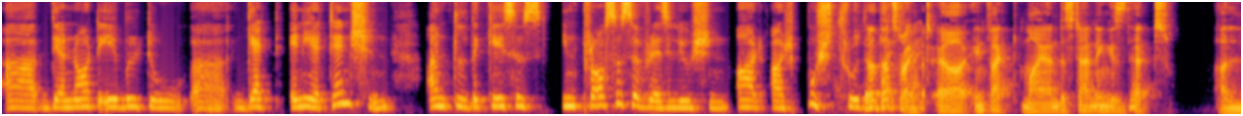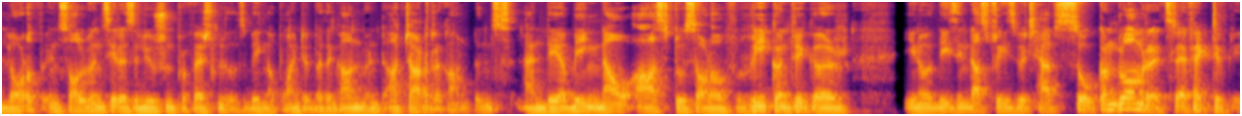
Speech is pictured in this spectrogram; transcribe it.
Uh, they're not able to uh, get any attention until the cases in process of resolution are, are pushed through the No, that's right. Uh, in fact, my understanding is that a lot of insolvency resolution professionals being appointed by the government are chartered accountants and they are being now asked to sort of reconfigure you know these industries which have so conglomerates effectively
